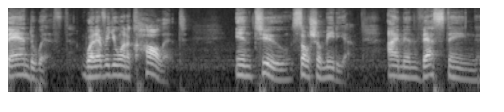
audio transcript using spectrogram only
bandwidth, whatever you want to call it, into social media. I'm investing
